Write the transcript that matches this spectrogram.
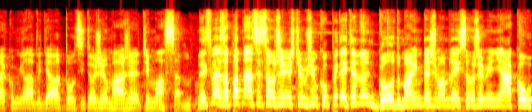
jako měla vydělávat pomocí toho, že jenom háže tím lasem. Nicméně za 15 samozřejmě ještě můžeme koupit i ten gold mine, takže mám tady samozřejmě nějakou,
